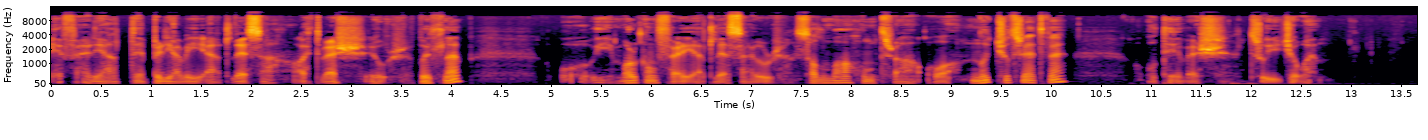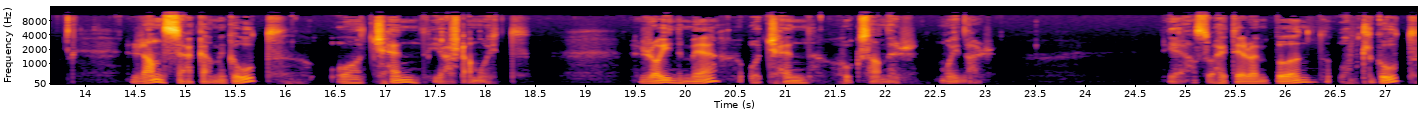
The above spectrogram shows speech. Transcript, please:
er ferdig at byrja vi at lesa et vers ur Bibelen, og i morgon ferdig at lesa ur Salma 100 og 39, og til vers 23. Rannsaka med god, og kjenn hjärsta mot. Røyn med, og kjenn hoksaner moinar. Ja, så heter det en bøn opp til god,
